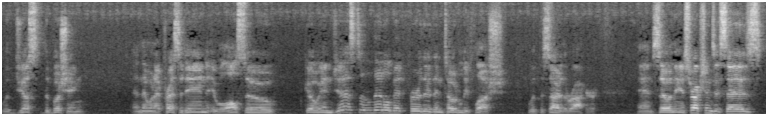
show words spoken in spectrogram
with just the bushing. And then when I press it in, it will also go in just a little bit further than totally flush with the side of the rocker. And so in the instructions it says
